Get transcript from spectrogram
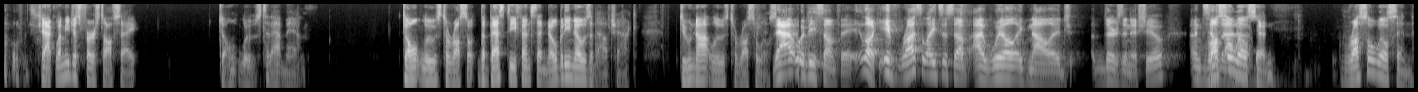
Jack, let me just first off say, don't lose to that man. Don't lose to Russell, the best defense that nobody knows about, Jack. Do not lose to Russell Wilson. That would be something. Look, if Russ lights us up, I will acknowledge there's an issue. Until Russell Wilson, Russell Wilson,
